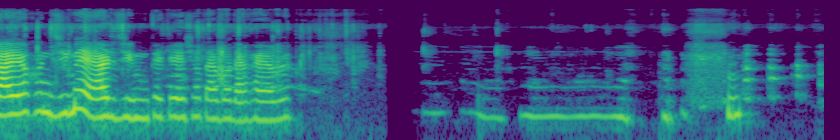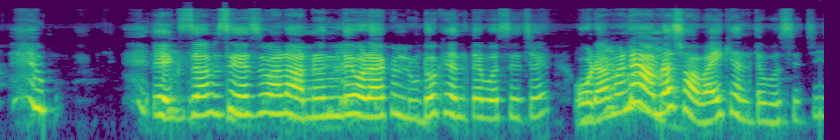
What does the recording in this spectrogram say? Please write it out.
যাই এখন জিমে আর জিম থেকে এসে তারপর দেখা যাবে। এক্সাম শেষ হওয়ার আনন্দে ওরা এখন লুডো খেলতে বসেছে। ওরা মানে আমরা সবাই খেলতে বসেছি।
